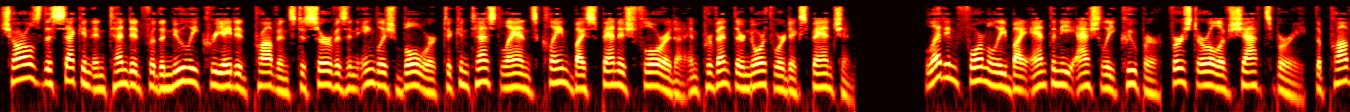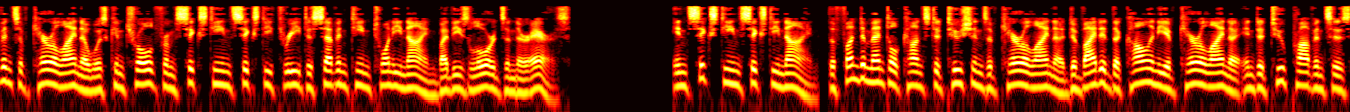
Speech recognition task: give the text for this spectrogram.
Charles II intended for the newly created province to serve as an English bulwark to contest lands claimed by Spanish Florida and prevent their northward expansion. Led informally by Anthony Ashley Cooper, 1st Earl of Shaftesbury, the province of Carolina was controlled from 1663 to 1729 by these lords and their heirs. In 1669, the fundamental constitutions of Carolina divided the colony of Carolina into two provinces,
